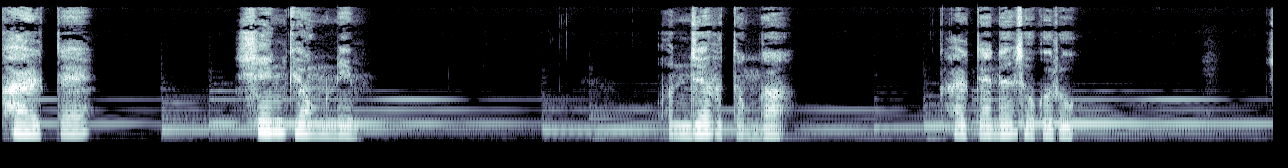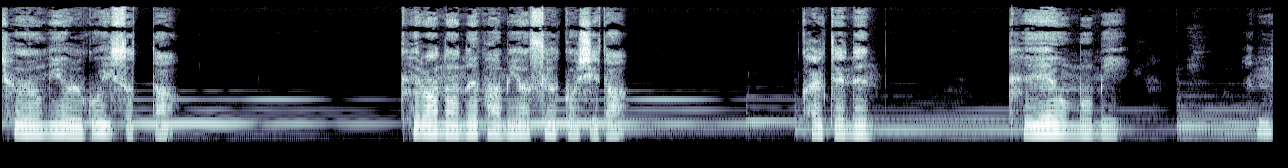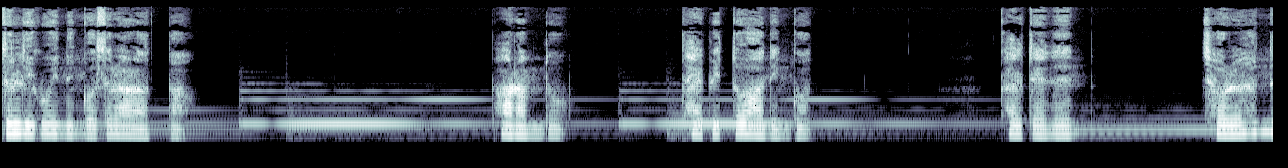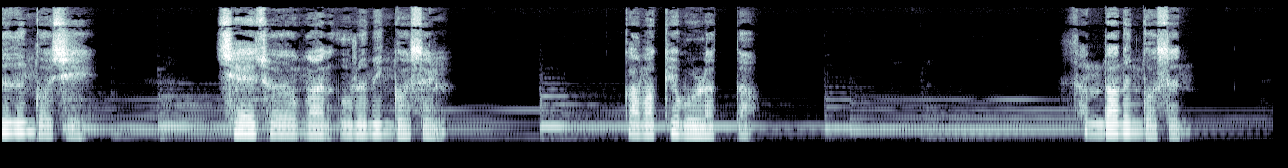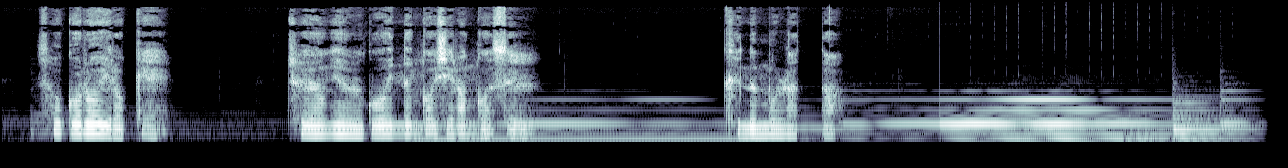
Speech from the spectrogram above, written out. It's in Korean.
갈대 신경림 언제부턴가 갈대는 속으로 조용히 울고 있었다. 그런 어느 밤이었을 것이다. 갈대는 그의 온몸이 흔들리고 있는 것을 알았다. 바람도 달빛도 아닌 것. 갈대는 저를 흔드는 것이 제 조용한 울음인 것을 까맣게 몰랐다. 산다는 것은 속으로 이렇게 조용히 울고 있는 것이란 것을 그는 몰랐다.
